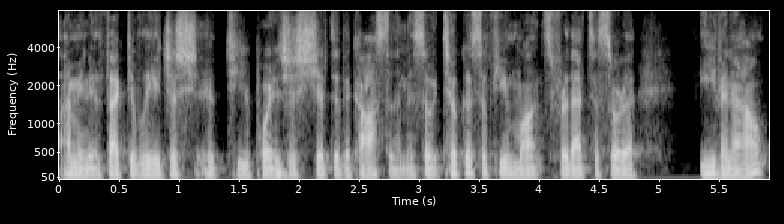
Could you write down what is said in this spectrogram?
I mean, effectively, it just, to your point, it just shifted the cost of them. And so it took us a few months for that to sort of even out.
